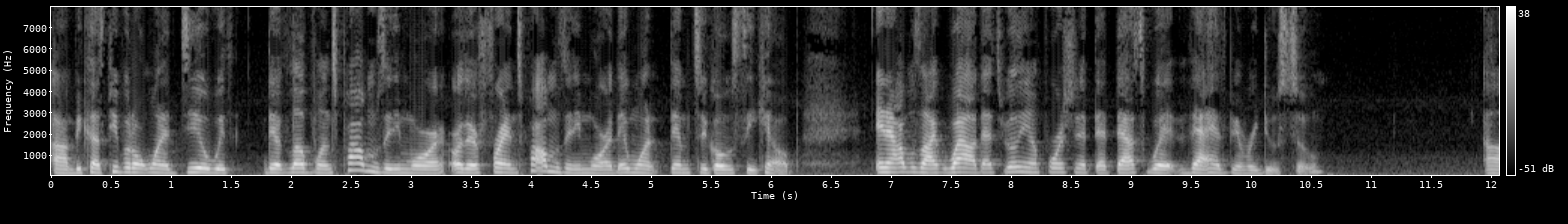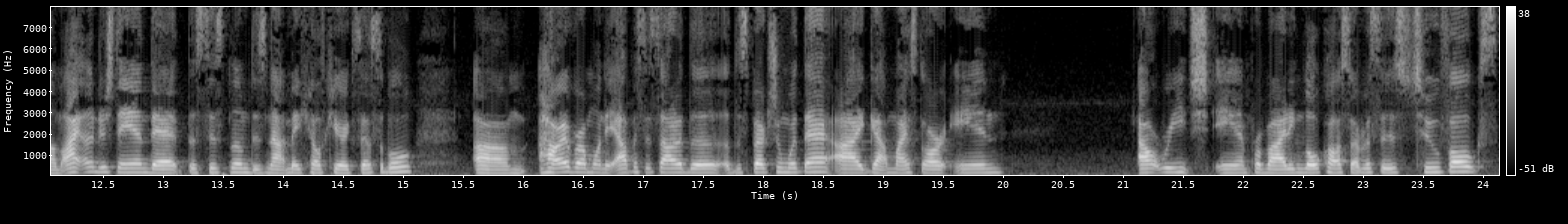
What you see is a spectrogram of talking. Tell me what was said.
um, because people don't want to deal with their loved ones' problems anymore or their friends' problems anymore. They want them to go seek help. And I was like, wow, that's really unfortunate that that's what that has been reduced to. Um, I understand that the system does not make healthcare accessible, um, however, I'm on the opposite side of the of the spectrum with that. I got my start in outreach and providing low cost services to folks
